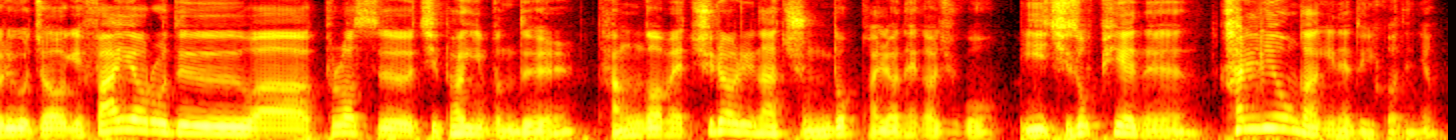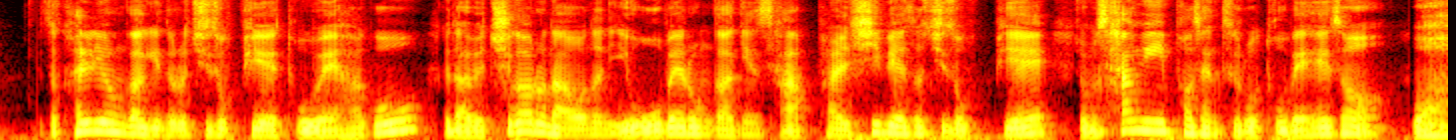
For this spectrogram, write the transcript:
그리고 저기 파이어로드와 플러스 지팡이 분들 단검의 출혈이나 중독 관련해가지고 이 지속 피해는 칼리온 각인에도 있거든요. 그래서 칼리온 각인으로 지속 피해 도외하고 그 다음에 추가로 나오는 이 오베론 각인 4, 8, 12에서 지속 피해 좀 상위 퍼센트로 도배해서 와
